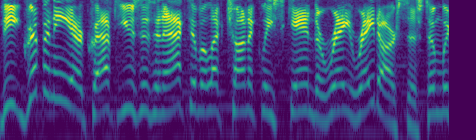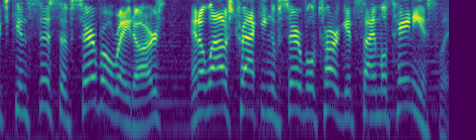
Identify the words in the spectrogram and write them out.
The Gripen E aircraft uses an active electronically scanned array radar system which consists of several radars and allows tracking of several targets simultaneously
